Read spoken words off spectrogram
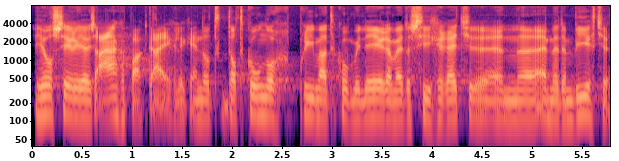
heel serieus aangepakt eigenlijk. En dat, dat kon nog prima te combineren met een sigaretje en, uh, en met een biertje.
